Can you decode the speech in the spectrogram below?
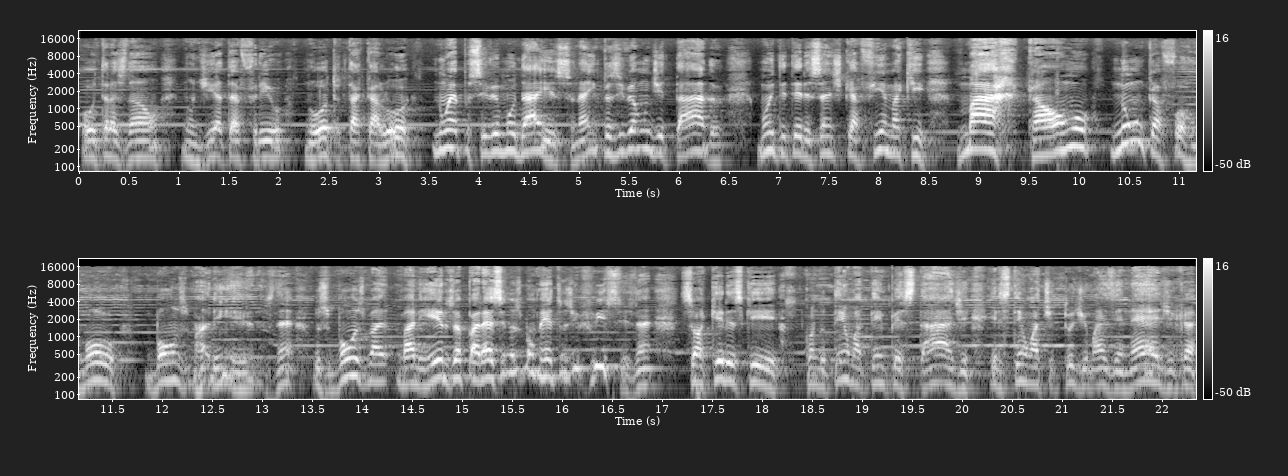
outras não. Num dia está frio, no outro está calor. Não é possível mudar isso, né? Inclusive é um ditado muito interessante que afirma que mar calmo nunca formou bons marinheiros, né? Os bons marinheiros aparecem nos momentos difíceis, né? São aqueles que, quando tem uma tempestade, eles têm uma atitude mais enérgica,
